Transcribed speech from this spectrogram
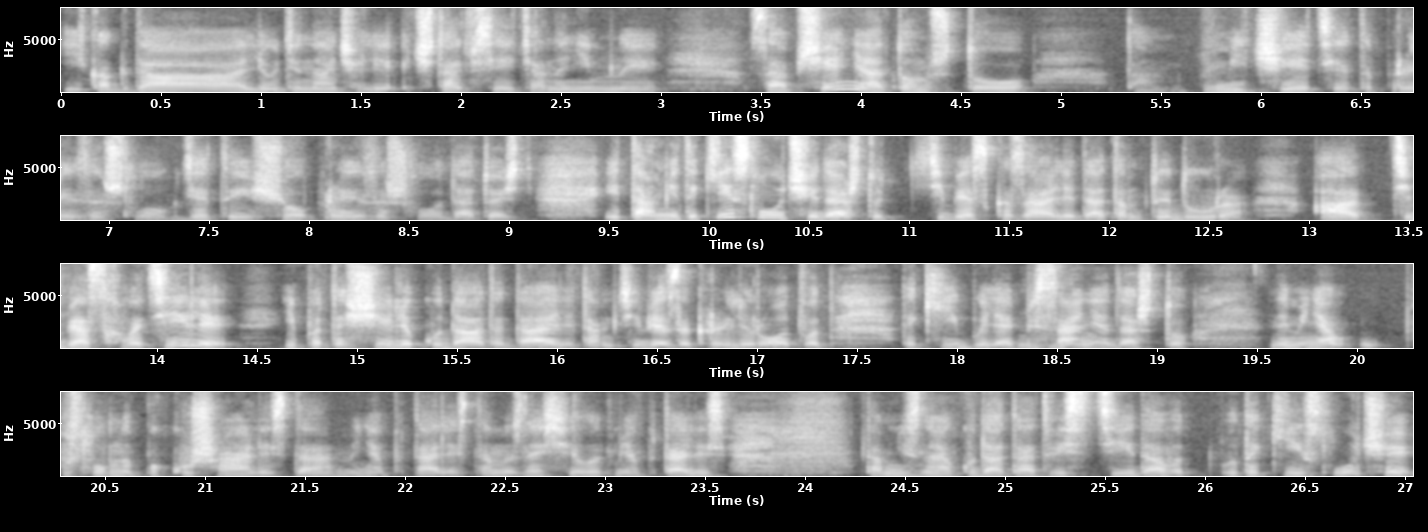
И когда люди начали читать все эти анонимные сообщения о том, что там в мечети это произошло, где-то еще произошло, да, то есть и там не такие случаи, да, что тебе сказали, да, там ты дура, а тебя схватили и потащили куда-то, да, или там тебе закрыли рот, вот такие были описания, да, что на меня условно покушались, да, меня пытались там изнасиловать, меня пытались там, не знаю, куда-то отвезти, да, вот, вот такие случаи,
